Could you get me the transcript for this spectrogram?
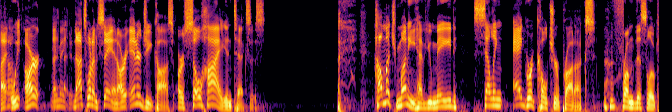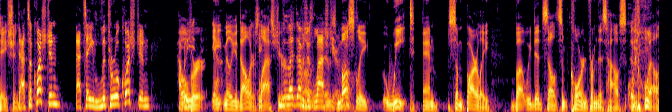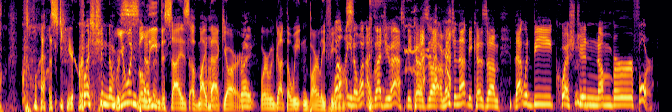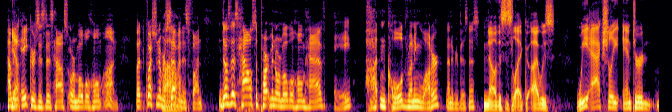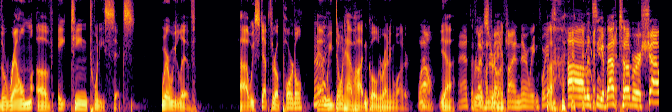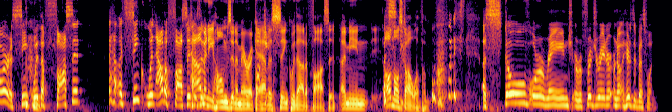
I, we are. We uh, it. That's what I'm saying. Our energy costs are so high in Texas. How much money have you made selling agriculture products uh-huh. from this location? that's a question. That's a literal question. How Over many? yeah. eight million dollars last year. That- that was just last it was year, though. Mostly wheat and some barley, but we did sell some corn from this house as well last year. Question number. You wouldn't seven. Believe the size of my backyard, right. Where we've got the wheat and barley fields. Well, you know what? I'm glad you asked because uh, I mentioned that because um, that would be question number four. How many Yeah. acres is this house or mobile home on? But question number seven is fun. Does this house, apartment, or mobile home have a hot and cold running water? None of your business. No, this is like I was. We actually entered the realm of 1826, where we live. Uh, we step through a portal and we don't have hot and cold running water. Wow. No. Yeah. That's a really five hundred dollar strange. fine there waiting for you. uh, let's see, a bathtub or a shower, a sink with a faucet. A sink without a faucet. How is a- many homes in America have a sink without a faucet? I mean, almost all of them. What is a stove or a range, a refrigerator? Or no, here's the best one.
